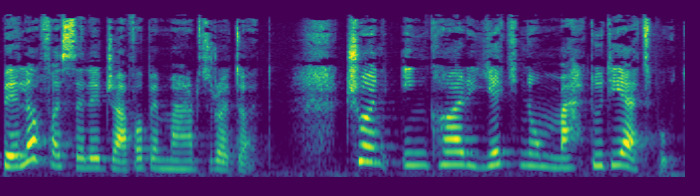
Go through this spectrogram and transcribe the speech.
بلا فاصله جواب مرد را داد. چون این کار یک نوع محدودیت بود.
